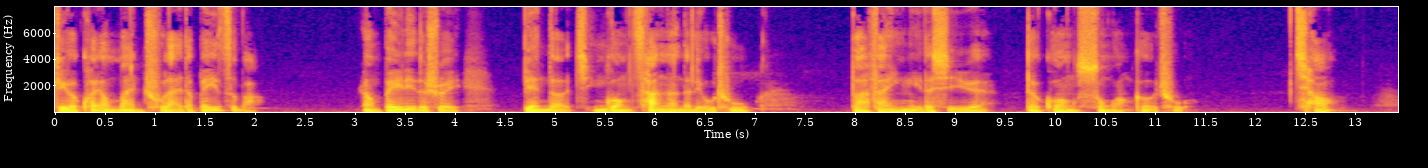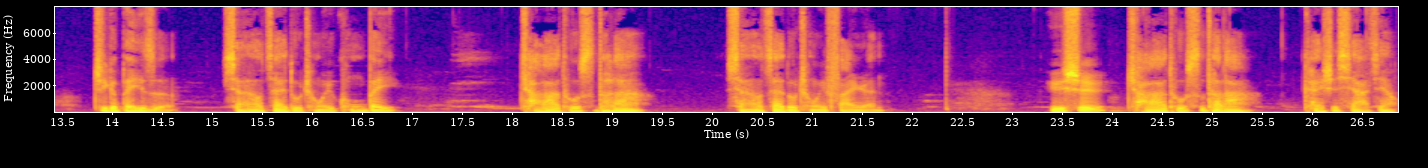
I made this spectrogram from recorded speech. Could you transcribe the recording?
这个快要漫出来的杯子吧，让杯里的水变得金光灿烂的流出，把反映你的喜悦的光送往各处。瞧，这个杯子想要再度成为空杯，查拉图斯特拉想要再度成为凡人。于是，查图斯特拉开始下降。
